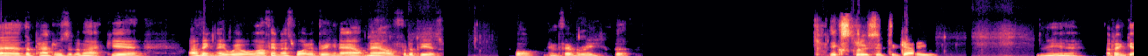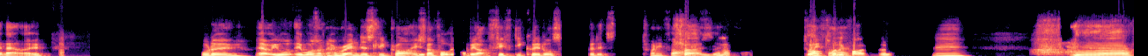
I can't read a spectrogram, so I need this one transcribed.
uh, the paddles at the back. Yeah, I think they will. I think that's why they're bringing it out now for the PS. Well, in February, but exclusive to game. yeah, I don't get that though. Although it wasn't horrendously priced, I thought it would be like fifty quid or so, but it's twenty five. Fair, know? Well, 25. 25 of. Yeah. Yeah.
